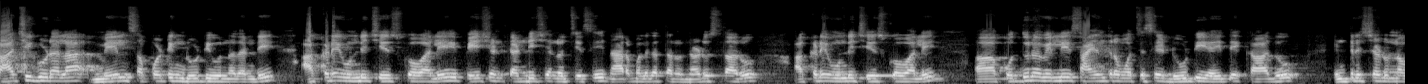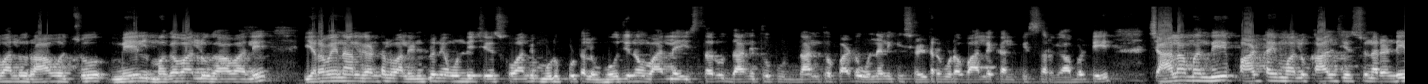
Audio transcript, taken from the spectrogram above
కాచిగూడల మేల్ సపోర్టింగ్ డ్యూటీ ఉన్నదండి. అక్కడే ఉండి చేసుకోవాలి. పేషెంట్ కండిషన్ వచ్చేసి నార్మల్గా తను నడుస్తారు. అక్కడే ఉండి చేసుకోవాలి. పొద్దున వెళ్ళి సాయంత్రం వచ్చేసే డ్యూటీ అయితే కాదు. ఇంట్రెస్టెడ్ ఉన్న వాళ్ళు రావచ్చు. మేల్ మగవాళ్ళు కావాలి. ఇరవై నాలుగు గంటలు వాళ్ళ ఇంట్లోనే ఉండి చేసుకోవాలి. మూడు పూటలు భోజనం వాళ్ళే ఇస్తారు. దానితో దానితో పాటు ఉండడానికి షెల్టర్ కూడా వాళ్ళే కల్పిస్తారు కాబట్టి చాలా మంది పార్ట్ టైం వాళ్ళు కాల్ చేస్తున్నారండి.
